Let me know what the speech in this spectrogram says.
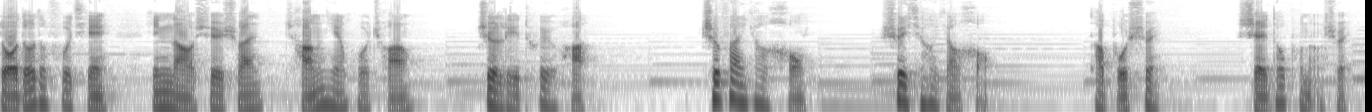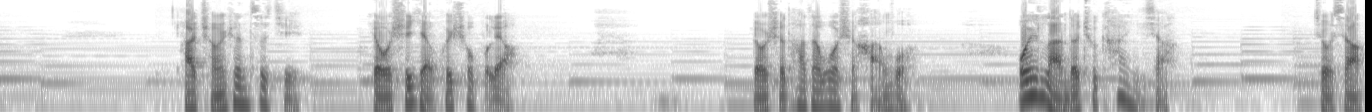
朵朵的父亲因脑血栓常年卧床，智力退化，吃饭要哄，睡觉要哄，他不睡，谁都不能睡。他承认自己有时也会受不了，有时他在卧室喊我，我也懒得去看一下，就像《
